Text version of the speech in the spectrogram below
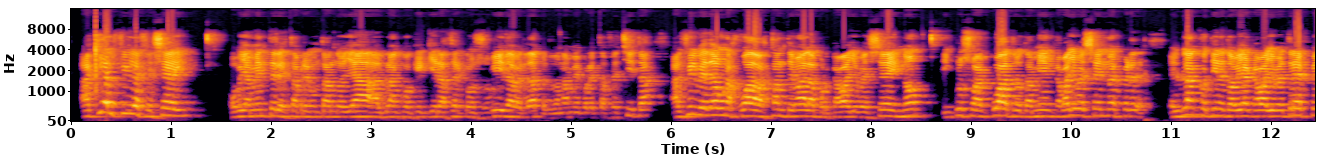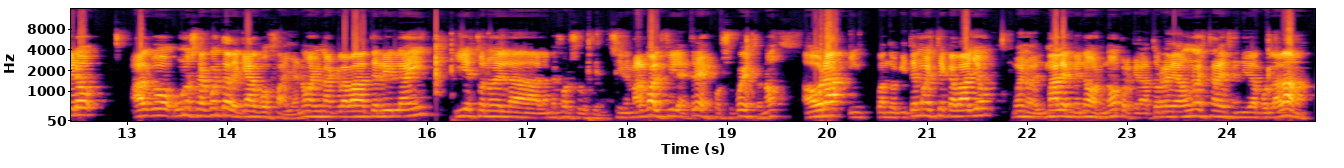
Aquí alfil F6, obviamente le está preguntando ya al blanco qué quiere hacer con su vida, ¿verdad? Perdóname por esta flechita. Alfil B2 una jugada bastante mala por caballo B6, ¿no? Incluso A4 también. Caballo B6 no es... El blanco tiene todavía caballo B3, pero algo, uno se da cuenta de que algo falla, ¿no? Hay una clavada terrible ahí y esto no es la, mejor solución. Sin embargo, alfil E3, por supuesto, ¿no? Ahora, cuando quitemos este caballo, bueno, el mal es menor, ¿no? Porque la torre de A1 está defendida por la dama.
